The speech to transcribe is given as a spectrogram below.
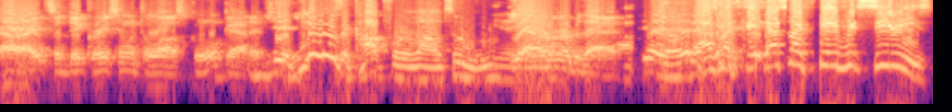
All right, so Dick Grayson went to law school. Got it. yeah, you know he was a cop for a while too. Yeah, I remember that. Yeah, That's my fa- that's my favorite series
